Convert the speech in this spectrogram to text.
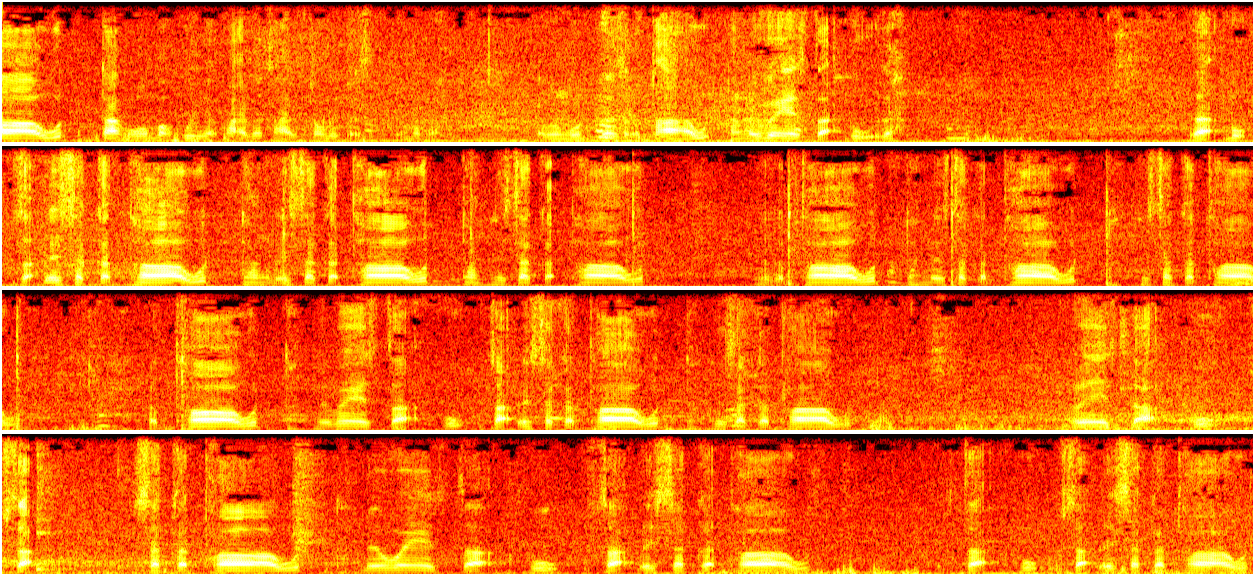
าวุฒทางองค์คุยพระพายภาษายพระทงฤทธิ์พระองค์วุดสกัตถาวุฒทางเวสตะหุนะระบุสะเวสกัตทาวุฒทางเวสกัตทาวุฒทางเวสกัตทาวุฒสกัตทาวุฒทางเวสกัตทาวุฒเวสกัตถาวุฒกัตาวุฒทางเวสะหุสะเวสกัตถาวุทางเวสกัตทาวุฒเวสะหุสะสกัตทาวุฒเวสะหุสะเวสกัตทาวุฒสะหุสะเวสกัตทาวุฒ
